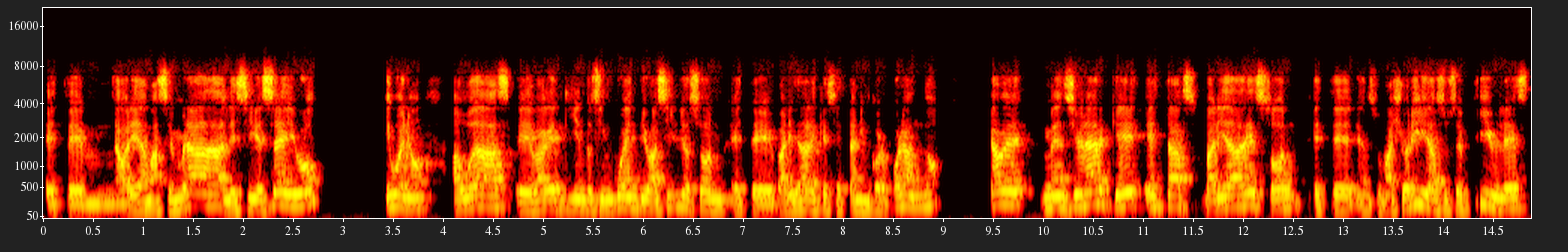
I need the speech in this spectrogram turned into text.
este, la variedad más sembrada, le sigue Seibo, y bueno, Audaz, eh, Baguette 550 y Basilio son este, variedades que se están incorporando. Cabe mencionar que estas variedades son este, en su mayoría susceptibles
